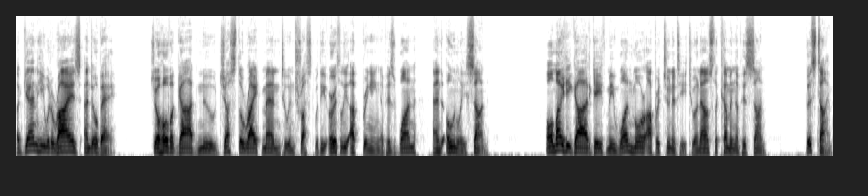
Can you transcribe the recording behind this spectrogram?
Again he would arise and obey. Jehovah God knew just the right men to entrust with the earthly upbringing of his one and only Son. Almighty God gave me one more opportunity to announce the coming of his Son. This time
